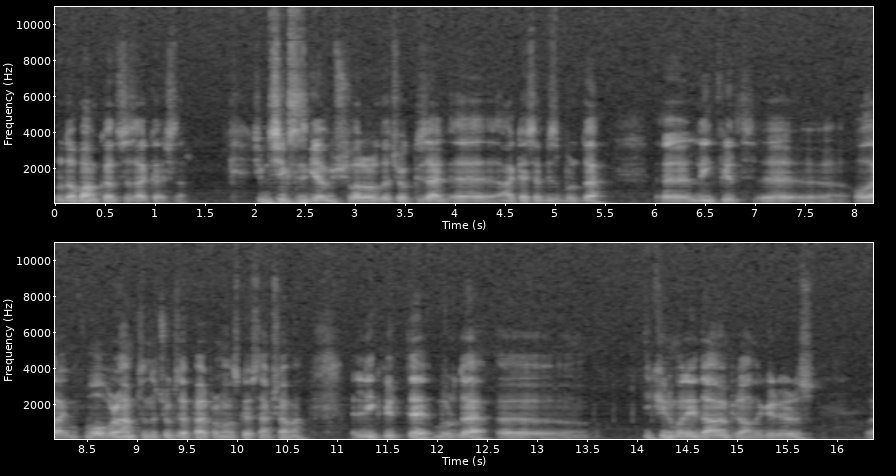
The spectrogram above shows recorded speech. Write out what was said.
burada banko atacağız arkadaşlar. Şimdi çeksiz gibi 3 var orada çok güzel. Ee, arkadaşlar biz burada e, Linkfield e, olarak Wolverhampton'da çok güzel performans göstermiş ama Linkfield'de burada 2 e, numarayı daha ön planda görüyoruz. E,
